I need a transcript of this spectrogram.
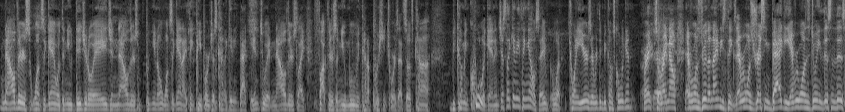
Now there's once again with the new digital age, and now there's you know once again I think people are just kind of getting back into it. Now there's like fuck, there's a new movement kind of pushing towards that, so it's kind of becoming cool again. And just like anything else, eh, what 20 years everything becomes cool again, right? So right now everyone's doing the 90s things. Everyone's dressing baggy. Everyone's doing this and this.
